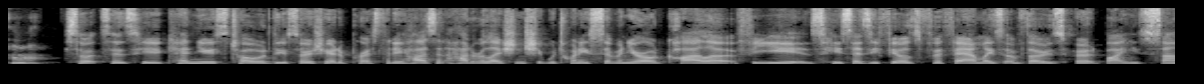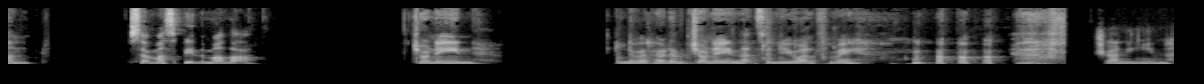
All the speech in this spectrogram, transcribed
Huh. So it says here Ken Yust told the Associated Press that he hasn't had a relationship with 27 year old Kylr for years. He says he feels for families of those hurt by his son. So it must be the mother, Johnine. I've never heard of Johnine. That's a new one for me. Janine.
